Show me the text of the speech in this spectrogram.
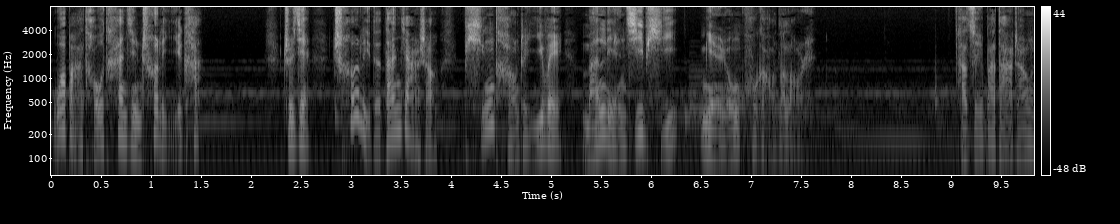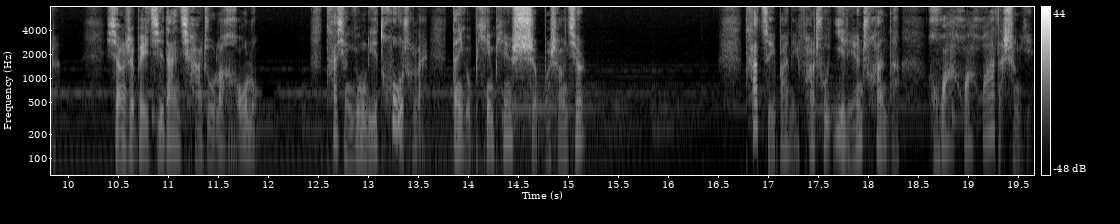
我把头探进车里一看，只见车里的担架上平躺着一位满脸鸡皮、面容枯槁的老人。他嘴巴大张着，像是被鸡蛋卡住了喉咙。他想用力吐出来，但又偏偏使不上劲儿。他嘴巴里发出一连串的“哗哗哗”的声音，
